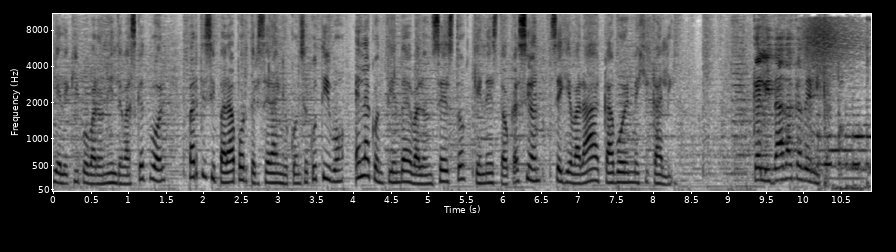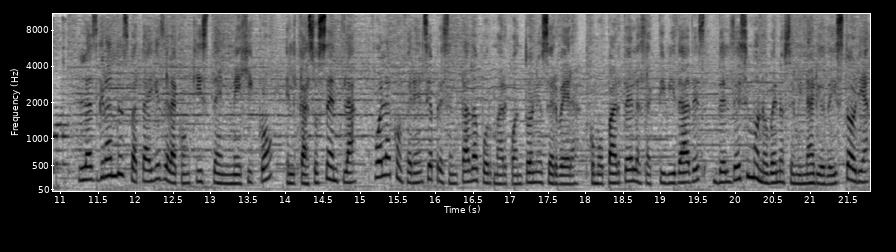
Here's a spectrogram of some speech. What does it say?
y el equipo varonil de básquetbol participará por tercer año consecutivo en la contienda de baloncesto que en esta ocasión se llevará a cabo en Mexicali. Calidad académica. Las grandes batallas de la conquista en México, el caso Centla, fue la conferencia presentada por Marco Antonio Cervera como parte de las actividades del 19 Seminario de Historia,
